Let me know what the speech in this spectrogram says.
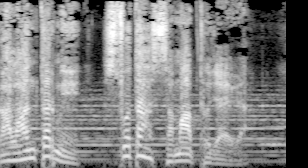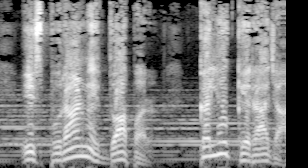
कालांतर में स्वतः समाप्त हो जाएगा। इस पुराण में द्वापर कलयुग के राजा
